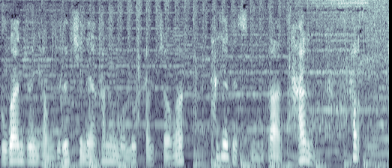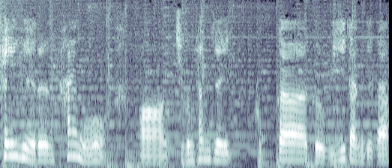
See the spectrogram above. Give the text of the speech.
무관중 경기를 진행하는 걸로 결정을 하게 됐습니다. 단 KBL은 향후 어, 지금 현재 국가 그 위기 단계가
